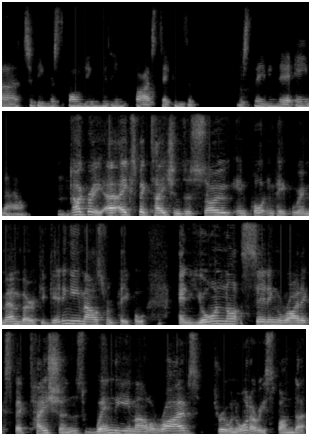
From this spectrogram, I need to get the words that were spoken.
uh, to be responding within five seconds of receiving their email. Mm-hmm. I agree. Uh, expectations are so important, people. Remember, if you're getting emails from people and you're not setting right expectations when the email arrives through an autoresponder,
